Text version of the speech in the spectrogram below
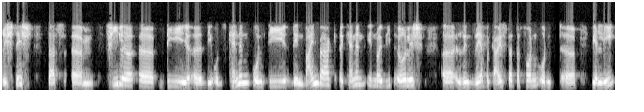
richtig, dass ähm, viele, äh, die, äh, die uns kennen und die den Weinberg äh, kennen in Neuwied-Irlich, äh, sind sehr begeistert davon und äh, wir, li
